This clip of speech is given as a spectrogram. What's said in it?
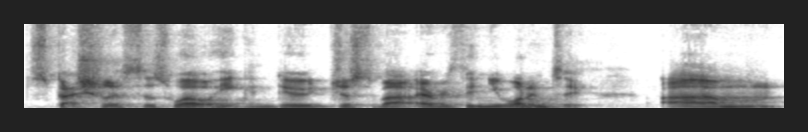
specialist as well. He can do just about everything you want him to. Um,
